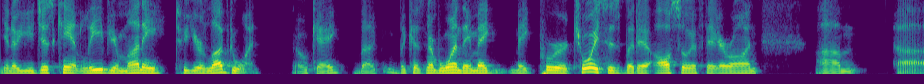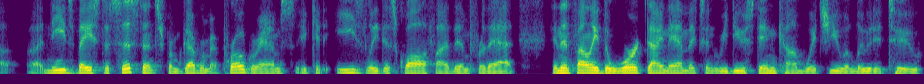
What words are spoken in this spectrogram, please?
you know you just can't leave your money to your loved one okay but because number one they make make poorer choices but also if they're on um, uh, uh, needs based assistance from government programs it could easily disqualify them for that. And then finally the work dynamics and reduced income which you alluded to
